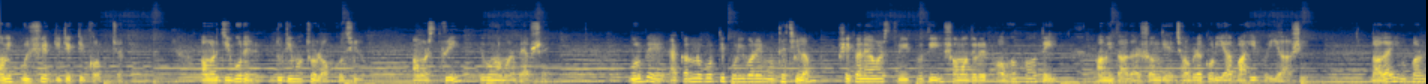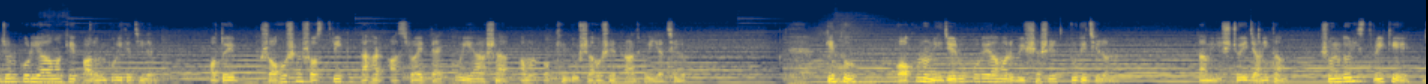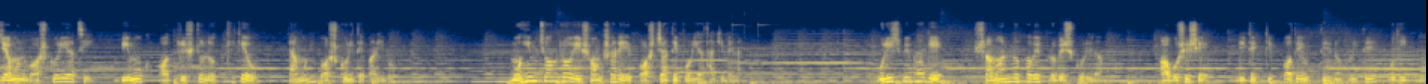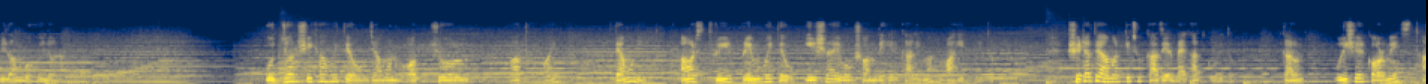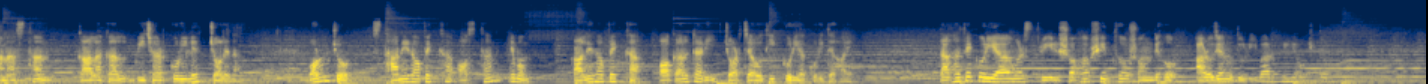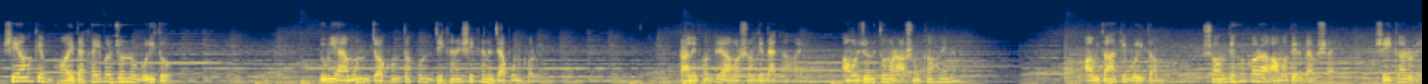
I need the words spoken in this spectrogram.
আমি পুলিশের ডিটেকটিভ কর্মচারী। আমার জীবনের দুটি মাত্র লক্ষ্য ছিল আমার স্ত্রী এবং আমার ব্যবসায়। পূর্বে একান্নবর্তী পরিবারের মধ্যে ছিলাম, সেখানে আমার স্ত্রীর প্রতি সমাদরের অভাব হওয়াতেই আমি দাদার সঙ্গে ঝগড়া করিয়া বাহির হইয়া আসি। দাদাই উপার্জন করিয়া আমাকে পালন করিতেছিলেন, অতএব সহসা সস্ত্রীক তাহার আশ্রয় ত্যাগ করিয়া আসা আমার পক্ষে দুঃসাহসের কাজ হইয়াছিল। কিন্তু কখনো নিজের উপরে আমার বিশ্বাসের ত্রুটি ছিল না। আমি নিশ্চয়ই জানিতাম, সুন্দরী স্ত্রীকে যেমন বশ করিয়াছি, বিমুখ অদৃষ্ট লক্ষ্মীকেও তেমনই বশ করিতে পারিব। মহিমচন্দ্র এই সংসারে পশ্চাতে পড়িয়া থাকিবে না। পুলিশ বিভাগে সামান্যভাবে প্রবেশ করিলাম। অবশেষে ডিটেকটিভ পদে উত্তীর্ণ হইতে অধিক বিলম্ব হইল না। উজ্জ্বল শিখা হইতেও যেমন অজ্জ্বলপাত হয়, তেমনি আমার স্ত্রীর প্রেম হইতেও ঈর্ষা এবং সন্দেহের কালিমা বাহির হইত। সেটাতে আমার কিছু কাজের ব্যাঘাত করিত কারণ পুলিশের কর্মে স্থানাস্থান, কালাকাল বিচার করিলে চলে না। বরঞ্চ স্থানের অপেক্ষা অস্থান এবং কালের অপেক্ষা অকালটারই চর্চা অধিক করিয়া করিতে হয়। তাহাতে করিয়া আমার স্ত্রীর স্বভাবসিদ্ধ সন্দেহ আরও যেন দুরিবার হইয়া উঠিত সে আমাকে ভয় দেখাইবার জন্য বলিত, তুমি এমন যখন তখন যেখানে সেখানে যাপন করো। কালীভদ্রে আমার সঙ্গে দেখা হয়। আমার জন্য তোমার আশঙ্কা হয় না? আমি তাহাকে বলিতাম, সন্দেহ করা আমাদের ব্যবসায়। সেই কারণে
